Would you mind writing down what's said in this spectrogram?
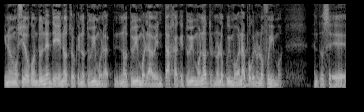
y no hemos sido contundentes, y en otros que no tuvimos la, no tuvimos la ventaja que tuvimos en otros, no lo pudimos ganar porque no lo fuimos. Entonces,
